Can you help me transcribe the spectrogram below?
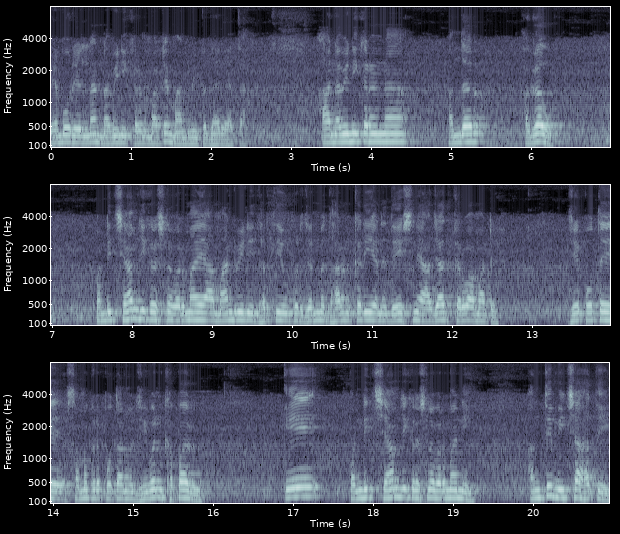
મેમોરિયલના નવીનીકરણ માટે માંડવી પધાર્યા હતા. આ નવીનીકરણના અંદર અગાઉ પંડિત શ્યામજી કૃષ્ણ વર્માએ આ માંડવીની ધરતી ઉપર જન્મ ધારણ કરી અને દેશને આઝાદ કરવા માટે જે પોતે સમગ્ર પોતાનું જીવન ખપાવ્યું, એ પંડિત શ્યામજી કૃષ્ણ વર્માની અંતિમ ઈચ્છા હતી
